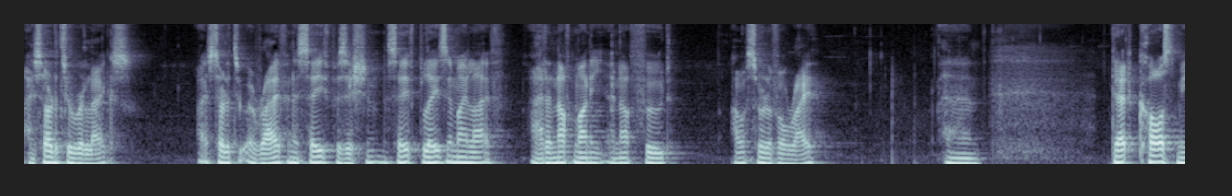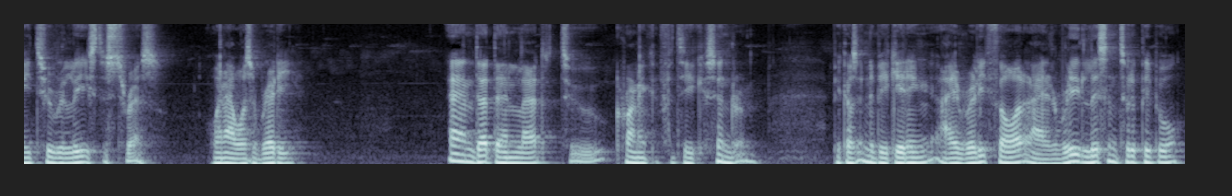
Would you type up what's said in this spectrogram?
I started to relax. I started to arrive in a safe position, a safe place in my life. I had enough money, enough food. I was sort of all right. And that caused me to release the stress when I was ready. And that then led to chronic fatigue syndrome. Because in the beginning, I really thought and I really listened to the people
